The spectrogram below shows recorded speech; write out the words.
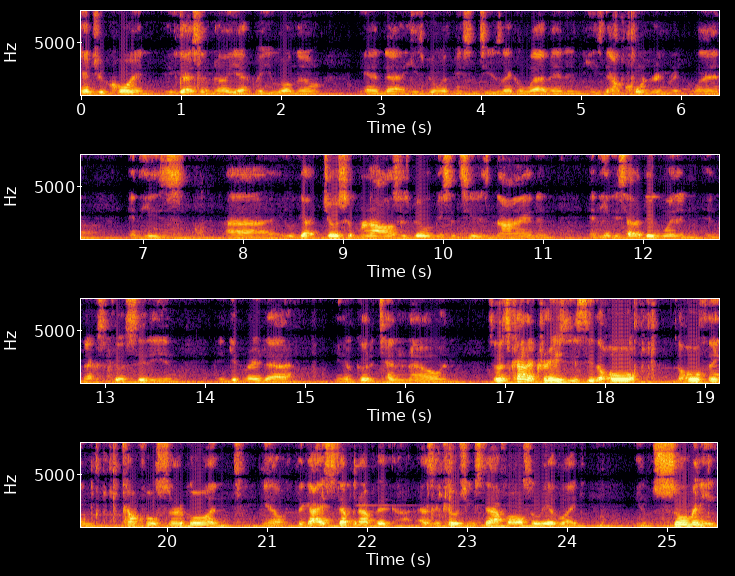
Andrew Coyne. You guys don't know yet, but you will know. And uh, he's been with me since he was like 11, and he's now cornering Rick Glenn. And he's, uh, we got Joseph Morales, who's been with me since he was nine, and, and he just had a big win in, in Mexico City and, and getting ready to, you know, go to 10 and 0. And so it's kind of crazy to see the whole the whole thing come full circle. And you know, the guys stepping up as a coaching staff. Also, we have like, you know, so many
